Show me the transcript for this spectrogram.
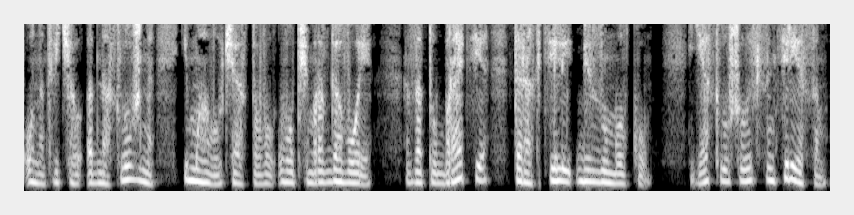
Он отвечал односложно и мало участвовал в общем разговоре, зато братья тарахтели без умолку. Я слушал их с интересом,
